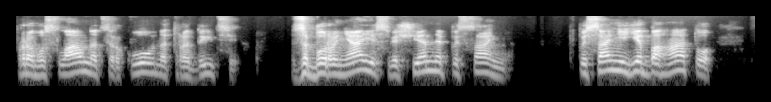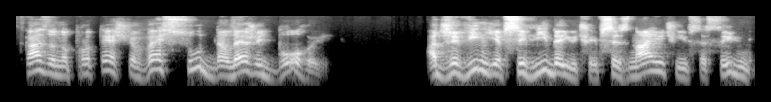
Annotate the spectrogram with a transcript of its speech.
православна церковна традиція, забороняє священне писання. В писанні є багато сказано про те, що весь суд належить Богові, адже він є всевідаючий, всезнаючий і всесильний.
